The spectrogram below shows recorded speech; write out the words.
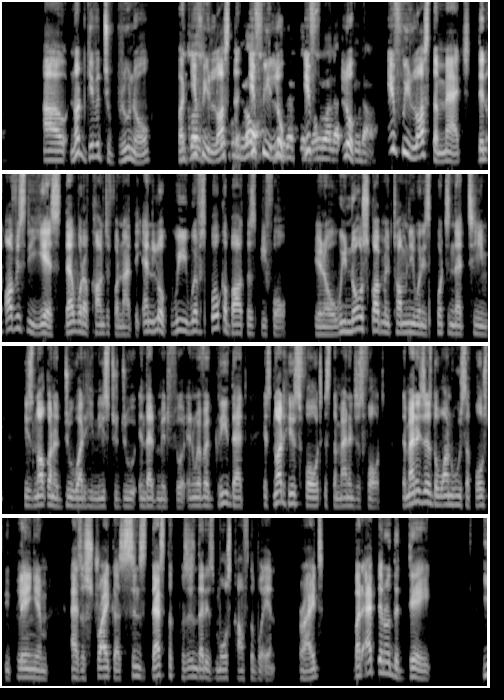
Uh not give it to Bruno, but because if we lost, if we, the, lost, if we look, if look, if we lost the match, then obviously yes, that would have counted for nothing. And look, we we've spoke about this before. You know, we know Scott McTominay when he's put in that team, he's not gonna do what he needs to do in that midfield. And we've agreed that it's not his fault; it's the manager's fault. The manager is the one who's supposed to be playing him as a striker, since that's the position that he's most comfortable in, right? But at the end of the day,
